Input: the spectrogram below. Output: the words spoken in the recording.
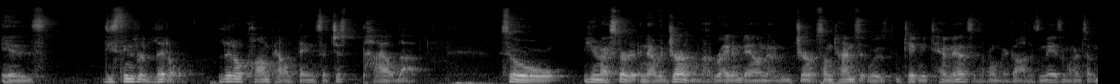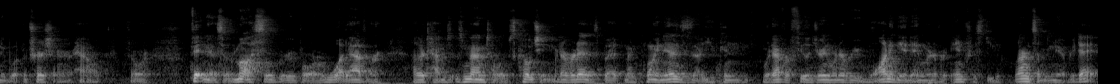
is these things were little, little compound things that just piled up. So you know, I started and I would journal them. I'd write them down journal. Sometimes it was it would take me 10 minutes and oh my God, it's amazing. I learned something about nutrition or health or fitness or muscle group or whatever. Other times it was mental, it was coaching, whatever it is. But my point is, is that you can, whatever field you're in, whatever you want to get in, whatever interest you, learn something new every day.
